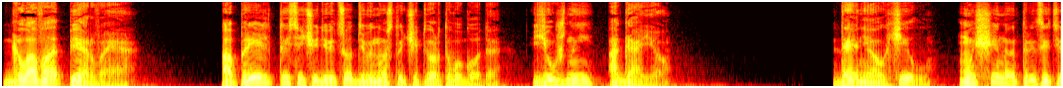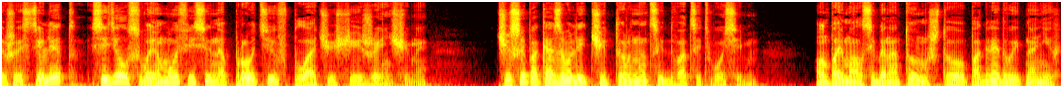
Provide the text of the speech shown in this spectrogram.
Глава первая. Апрель 1994 года. Южный Огайо. Дэниел Хилл, мужчина 36 лет, сидел в своем офисе напротив плачущей женщины. Часы показывали 14.28. Он поймал себя на том, что поглядывает на них,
